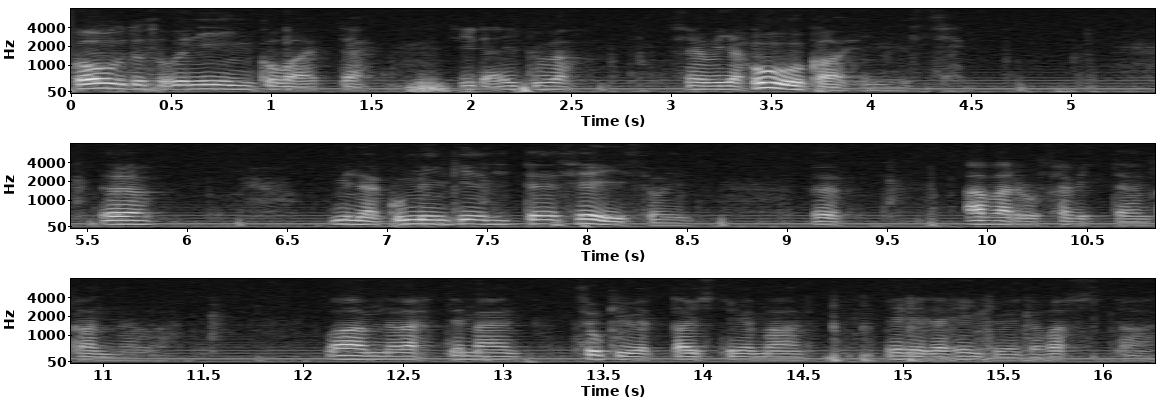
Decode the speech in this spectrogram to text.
Koulutus oli niin kova, että sitä ei kyllä selviä huukaan hengissä. Ö, minä kumminkin sitten seisoin avaruushävittäjän kannalla. Valmiina lähtemään sukille taistelemaan eräitä henkilöitä vastaan.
